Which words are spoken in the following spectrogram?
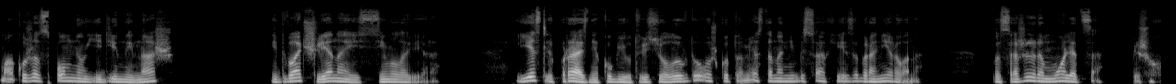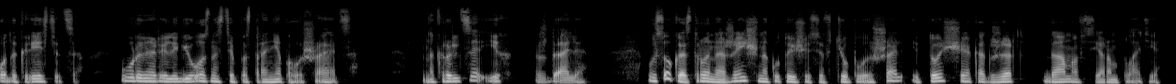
Мак уже вспомнил единый наш и два члена из символа веры. Если праздник убьют веселую вдовушку, то место на небесах ей забронировано. Пассажиры молятся, пешеходы крестятся, уровень религиозности по стране повышается. На крыльце их ждали. Высокая стройная женщина, кутающаяся в теплую шаль, и тощая, как жертв, дама в сером платье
